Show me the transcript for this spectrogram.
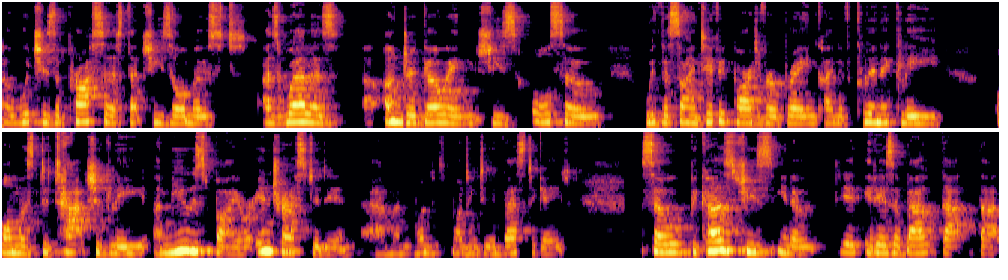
uh, which is a process that she's almost as well as uh, undergoing. She's also with the scientific part of her brain kind of clinically almost detachedly amused by or interested in um, and wanting to investigate. So because she's, you know, it, it is about that that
